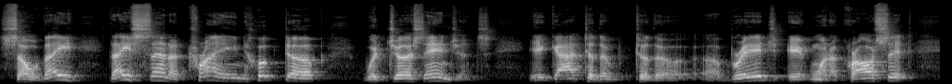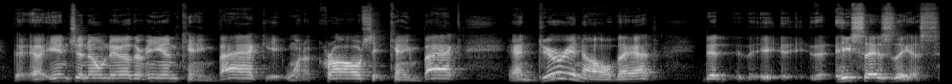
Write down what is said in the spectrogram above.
So they they sent a train hooked up with just engines. It got to the to the uh, bridge. It went across it. The uh, engine on the other end came back. It went across. It came back, and during all that, did he says this?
